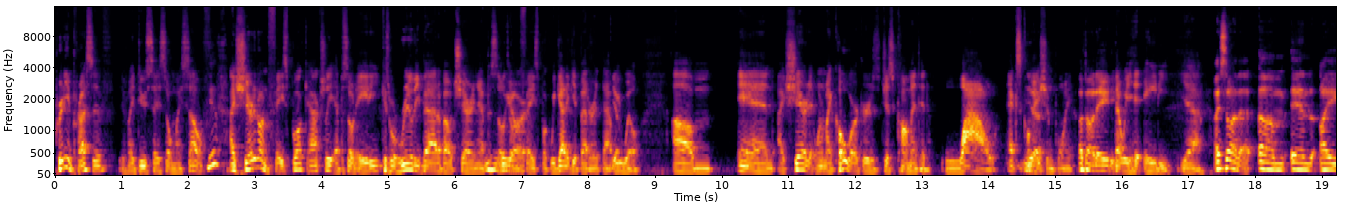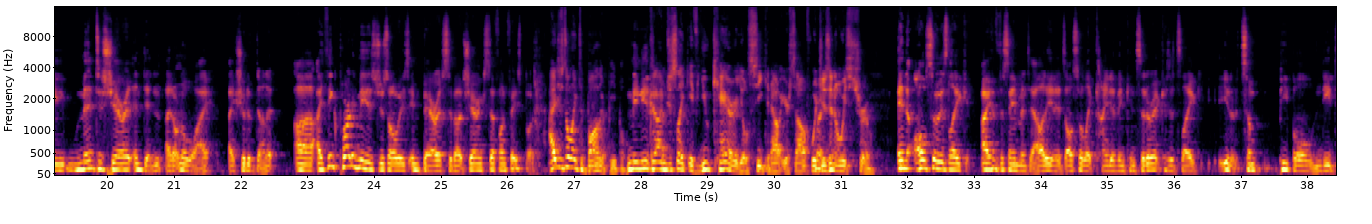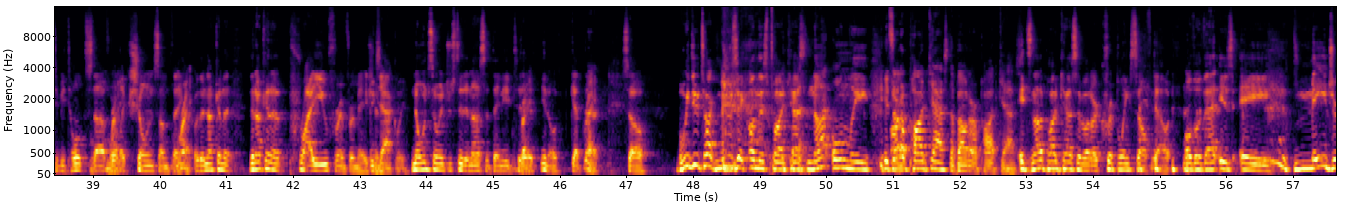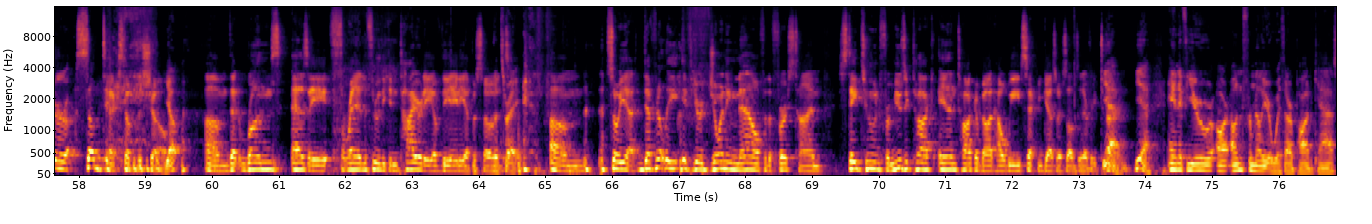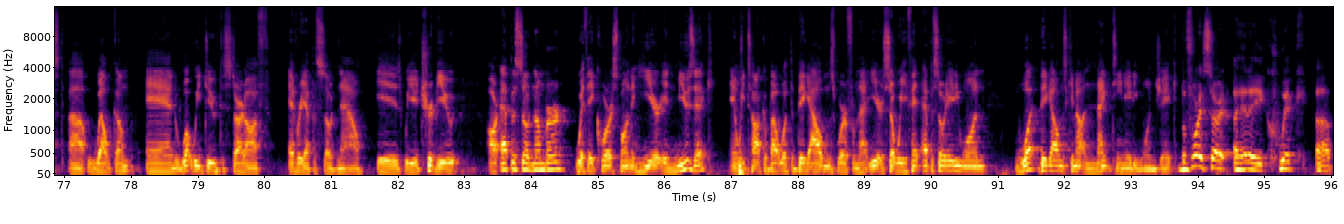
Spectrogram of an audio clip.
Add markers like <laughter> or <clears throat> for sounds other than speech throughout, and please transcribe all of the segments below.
pretty impressive, if I do say so myself. Yeah. I shared it on Facebook, actually, episode 80, because we're really bad about sharing episodes We on are. Facebook. We got to get better at that. We will. Um, and I shared it. One of my coworkers just commented, "Wow!" exclamation point. About 80. That we hit 80. Yeah. I saw that. Um, and I meant to share it and didn't. I don't know why. I should have done it. Uh, I think part of me is just always embarrassed about sharing stuff on Facebook. I just don't like to bother people. Me neither. I'm just like, if you care, you'll seek it out yourself, which isn't always true. And also is like I have the same mentality, and it's also like kind of inconsiderate because it's like you know some people need to be told stuff or like shown something, Right. or they're not gonna they're not gonna pry you for information. Exactly. No one's so interested in us that they need to Right. you know get that. Right. So, but we do talk music on this podcast. <laughs> Not only It's not a podcast about our podcast. It's not a podcast about our crippling self doubt, <laughs> although that is a major subtext of the show. yep. Um, that runs as a thread through the entirety of the 80 episodes. That's right. <laughs> So, yeah, definitely if you're joining now for the first time, stay tuned for music talk and talk about how we second guess ourselves at every turn. Yeah, yeah. And if you are unfamiliar with our podcast, uh, welcome. And what we do to start off every episode now is we attribute our episode number with a corresponding year in music, and we talk about what the big albums were from that year. So we've hit episode 81. What big albums came out in 1981, Jake? Before I start, I had a quick uh,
